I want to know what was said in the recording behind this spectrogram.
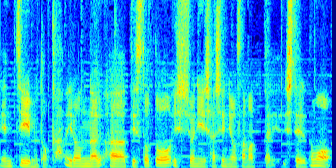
エンチームとかいろんなアーティストと一緒に写真に収まったりしているのも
